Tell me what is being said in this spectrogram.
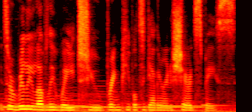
It's a really lovely way to bring people together in a shared space.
